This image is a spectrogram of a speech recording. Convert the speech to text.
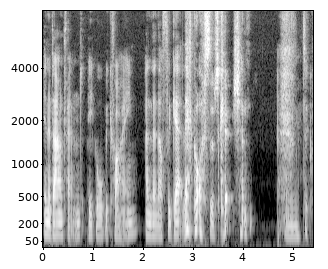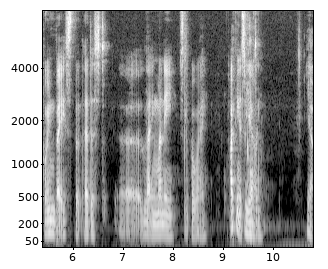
in a downtrend people will be crying and then they'll forget they've got a subscription to Coinbase that they're just uh, letting money slip away. I think it's a cool Yeah. thing. Yeah.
